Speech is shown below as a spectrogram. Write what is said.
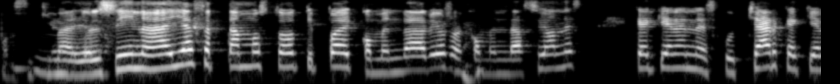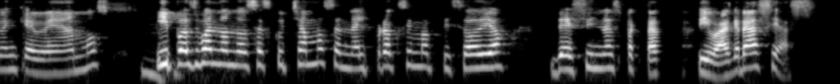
Por si Bayolsina, ahí aceptamos todo tipo de comentarios, recomendaciones qué quieren escuchar, qué quieren que veamos. Y pues bueno, nos escuchamos en el próximo episodio de Cine Expectativa. Gracias.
